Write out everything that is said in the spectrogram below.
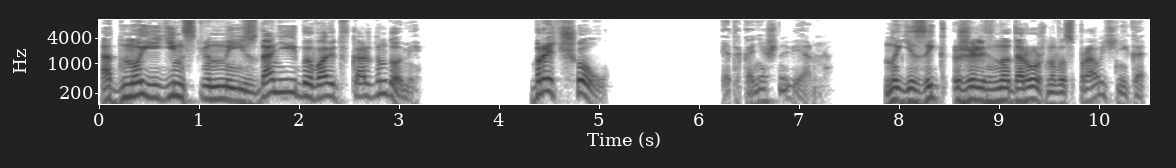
одно единственное издание и бывают в каждом доме? Брэдшоу. Это, конечно, верно. Но язык железнодорожного справочника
